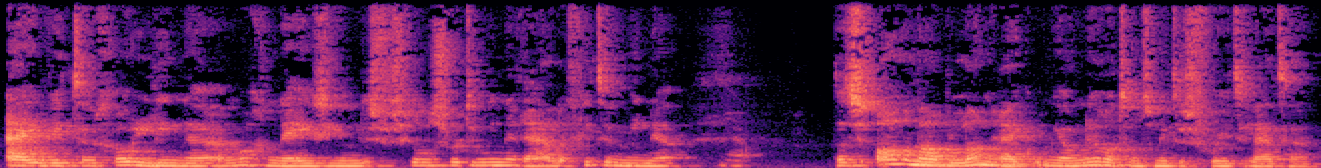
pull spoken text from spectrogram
eiwitten, choline, magnesium, dus verschillende soorten mineralen, vitamine. Ja. Dat is allemaal belangrijk om jouw neurotransmitters voor je te laten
